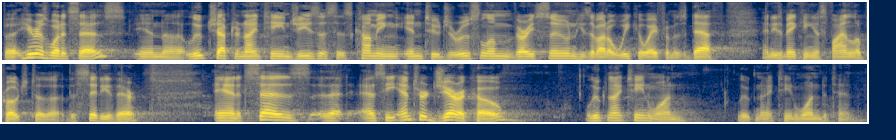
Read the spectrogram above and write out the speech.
But here is what it says in uh, Luke chapter 19. Jesus is coming into Jerusalem very soon. He's about a week away from his death, and he's making his final approach to the, the city there. And it says that as he entered Jericho, Luke 19 1, Luke 19 1 to 10.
